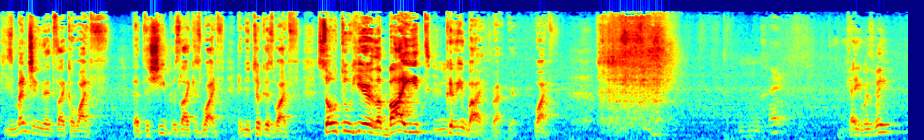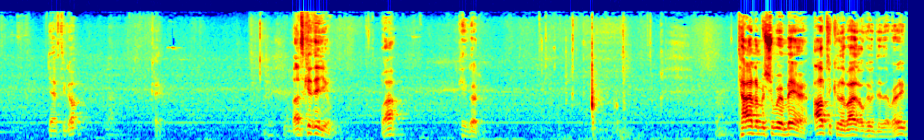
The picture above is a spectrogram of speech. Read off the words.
he's mentioning that it's like a wife. That the sheep is like his wife, and you took his wife. So to here, the bite could be bite, right? Yeah, wife. Mm-hmm. Okay. Okay, you with me? You have to go? Okay. Let's continue. Well, okay, good. Tana Meshumer Meir. I'll take the Bible. Okay, we did that, ready?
